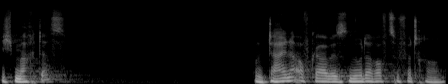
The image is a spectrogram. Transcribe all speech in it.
ich mache das. Und deine Aufgabe ist nur darauf zu vertrauen.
